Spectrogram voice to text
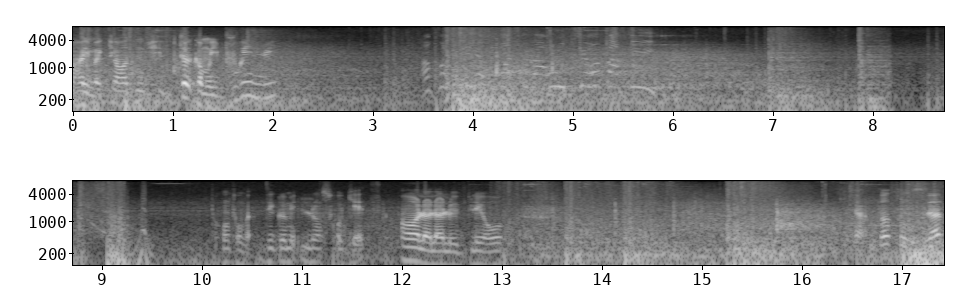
Oh, il m'a carotte mon kill. Putain, comment il bourrine lui? Infanterie à droite de la route, reparti Par contre, on va dégommer lance-roquette. Oh là là, le blaireau. Tiens, dans ton zap.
